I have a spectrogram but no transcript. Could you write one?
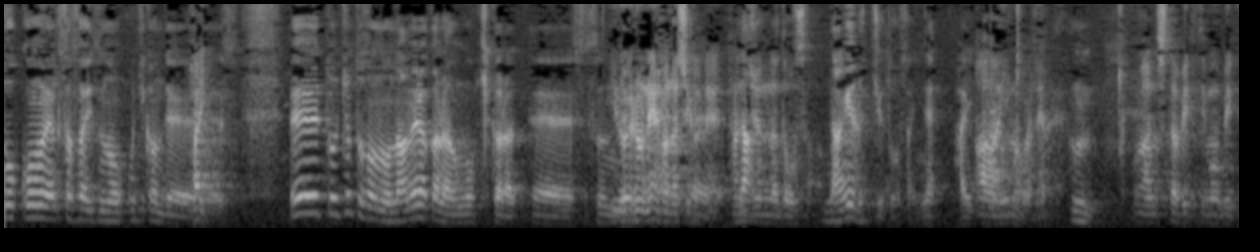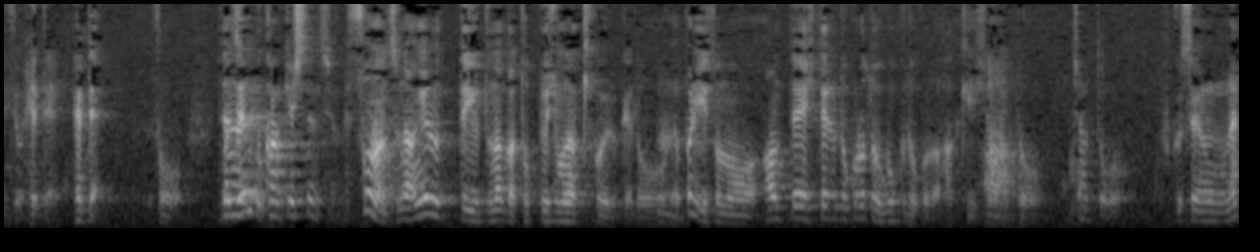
です浅野ですアットコンエクササイズのお時間です、はい。えーとちょっとその滑らかな動きから、えー進んで。いろいろね話がね単純な動作。投げるっていう動作にね入って。ああ今はね。うん。あのスタビリティモビリティを経て。経て。そう。で全部関係してるんですよね。そうなんです。投げるっていうとなんか突拍子もなく聞こえるけど、やっぱりその安定してるところと動くところははっきりしないと。ちゃんと伏線をね、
